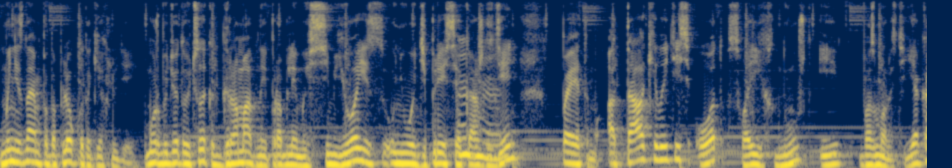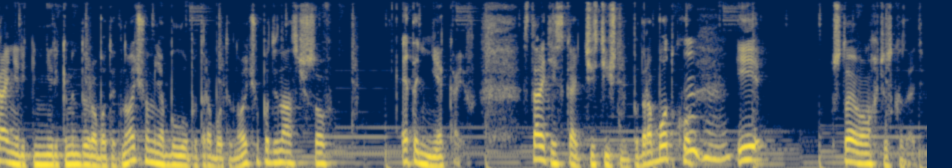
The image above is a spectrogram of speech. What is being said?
мы не знаем подоплеку таких людей. Может быть, у этого человека громадные проблемы с семьей, у него депрессия mm-hmm. каждый день, поэтому отталкивайтесь от своих нужд и возможностей. Я крайне не рекомендую работать ночью, у меня был опыт работы ночью по 12 часов. Это не кайф. Старайтесь искать частичную подработку. Mm-hmm. И что я вам хочу сказать?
